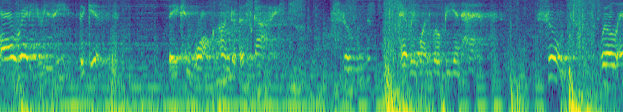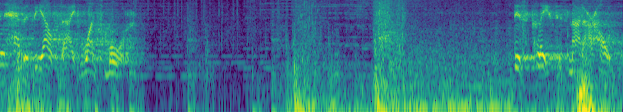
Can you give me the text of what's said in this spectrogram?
Already received the gift. They can walk under the sky. Soon, everyone will be enhanced. Soon, we'll inhabit the outside once more. This place is not our home.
